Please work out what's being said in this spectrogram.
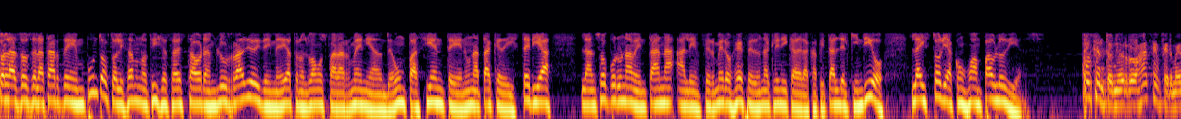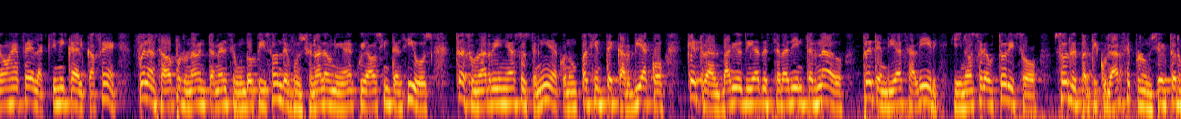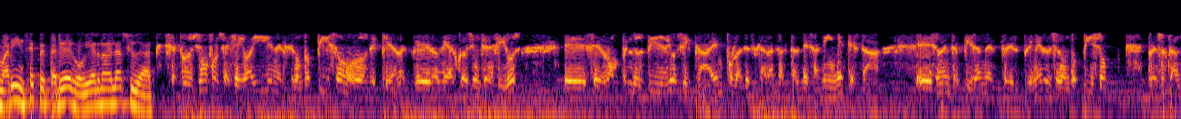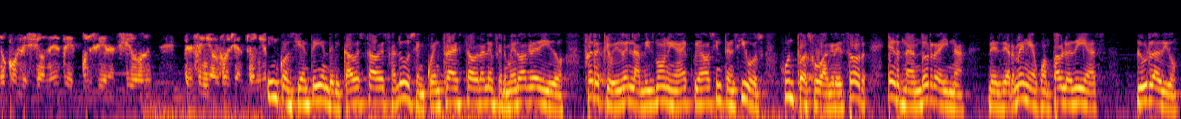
Son las 2 de la tarde en punto. Actualizamos noticias a esta hora en Blue Radio y de inmediato nos vamos para Armenia, donde un paciente en un ataque de histeria lanzó por una ventana al enfermero jefe de una clínica de la capital del Quindío. La historia con Juan Pablo Díaz. José Antonio Rojas, enfermero jefe de la Clínica del Café, fue lanzado por una ventana del segundo piso donde funciona la unidad de cuidados intensivos tras una riña sostenida con un paciente cardíaco que tras varios días de estar allí internado pretendía salir y no se le autorizó. Sobre el particular se pronunció Héctor Marín, secretario de gobierno de la ciudad. Se produjo un forcejeo ahí en el segundo piso donde queda la, eh, la unidad de cuidados intensivos. Eh, se rompen los vidrios y caen por las escalas hasta el mezanine que está eh, es una entrepisa entre el primero y el segundo piso, de consideración señor José Antonio. Inconsciente y en delicado estado de salud se encuentra a esta hora el enfermero agredido. Fue recluido en la misma unidad de cuidados intensivos junto a su agresor, Hernando Reina. Desde Armenia, Juan Pablo Díaz, Blue Radio.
